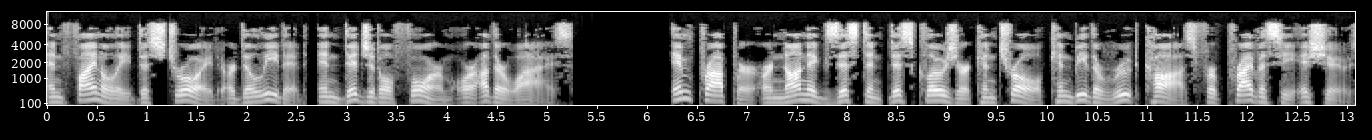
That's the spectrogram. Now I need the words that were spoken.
and finally destroyed or deleted, in digital form or otherwise. Improper or non-existent disclosure control can be the root cause for privacy issues.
